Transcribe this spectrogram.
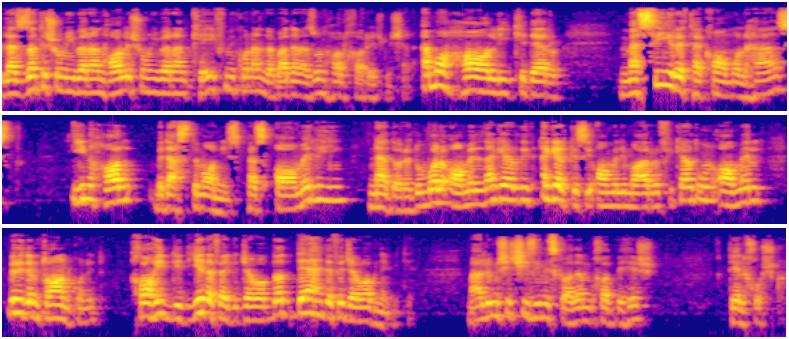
لذتش می‌برن حالش می‌برن کیف می‌کنن و بعدم از اون حال خارج میشن. اما حالی که در مسیر تکامل هست این حال به دست ما نیست. پس عاملی نداره. دنبال عامل نگردید. اگر کسی عاملی معرفی کرد اون عامل برید امتحان کنید. خواهید دید. یه دفعه که جواب داد ده دفعه جواب نمیده. معلوم میشه چیزی نیست که آدم بخواد بهش دل خوش کنه.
